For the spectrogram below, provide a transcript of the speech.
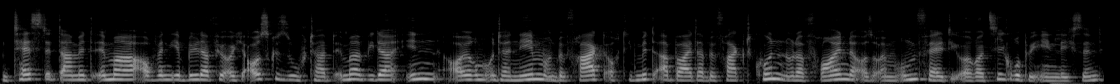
und testet damit immer, auch wenn ihr Bilder für euch ausgesucht habt, immer wieder in eurem Unternehmen und befragt auch die Mitarbeiter, befragt Kunden oder Freunde aus eurem Umfeld, die eurer Zielgruppe ähnlich sind.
